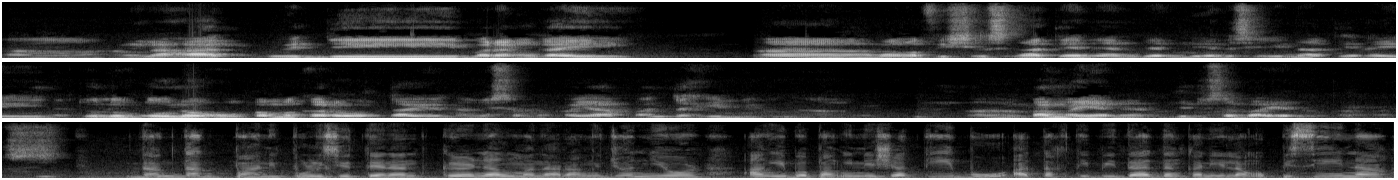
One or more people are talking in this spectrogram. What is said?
ah, ang lahat with the barangay, ah, mga officials natin and then the LCA natin ay nagtulong-tulong upang magkaroon tayo ng isang mapayapa at tahimik na ah, pamayanan dito sa bayan ng Kapas. Dagdag pa ni Police Lieutenant Colonel Manarang Jr. ang iba pang inisyatibo at aktibidad ng kanilang opisina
